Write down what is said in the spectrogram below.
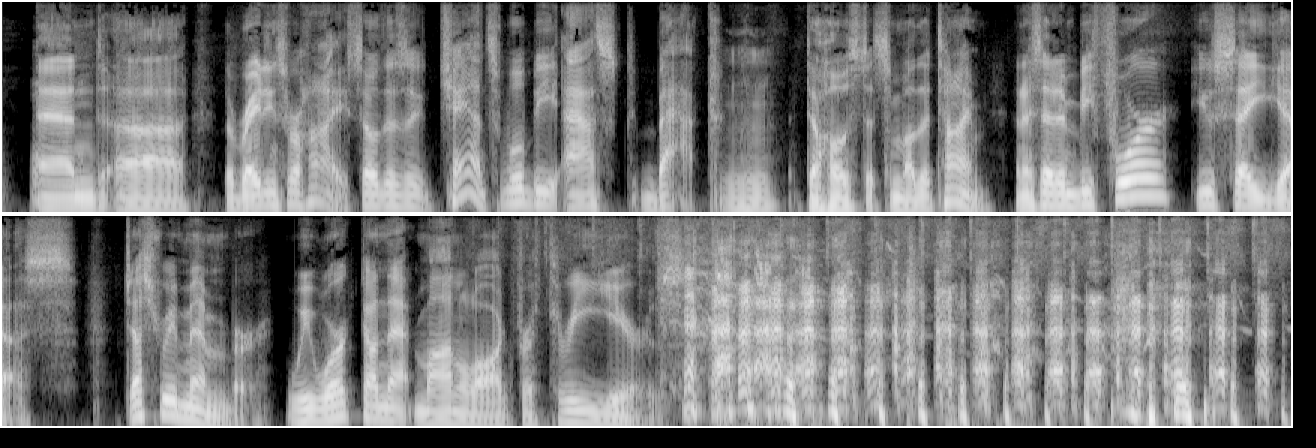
and uh, the ratings were high. So there's a chance we'll be asked back hmm to host at some other time. And I said, and before you say yes. Just remember, we worked on that monologue for three years.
